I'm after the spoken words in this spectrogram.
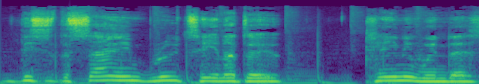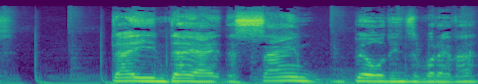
this is the same routine I do. Cleaning windows, day in day out the same buildings and whatever.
